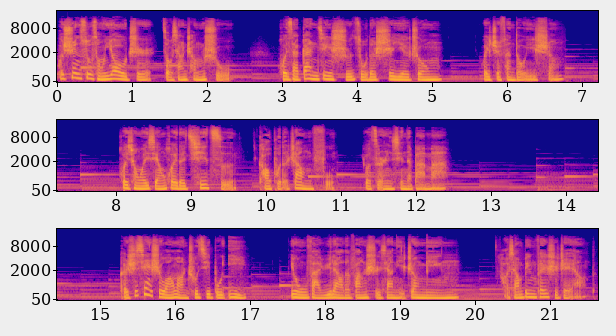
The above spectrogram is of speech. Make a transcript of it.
会迅速从幼稚走向成熟，会在干劲十足的事业中为之奋斗一生，会成为贤惠的妻子、靠谱的丈夫、有责任心的爸妈。可是现实往往出其不意，用无法预料的方式向你证明，好像并非是这样的。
